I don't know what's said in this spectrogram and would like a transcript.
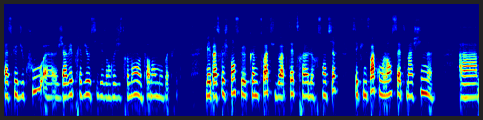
parce que du coup, euh, j'avais prévu aussi des enregistrements euh, pendant mon road trip. Mais parce que je pense que comme toi, tu dois peut-être le ressentir, c'est qu'une fois qu'on lance cette machine à,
